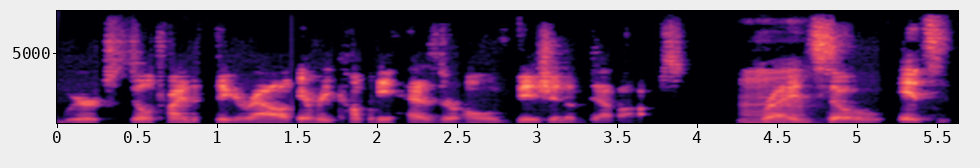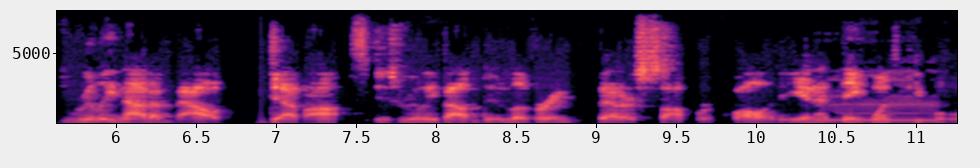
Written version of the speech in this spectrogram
we're still trying to figure out every company has their own vision of DevOps. Mm. Right. So it's really not about DevOps. It's really about delivering better software quality. And I think mm. once people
